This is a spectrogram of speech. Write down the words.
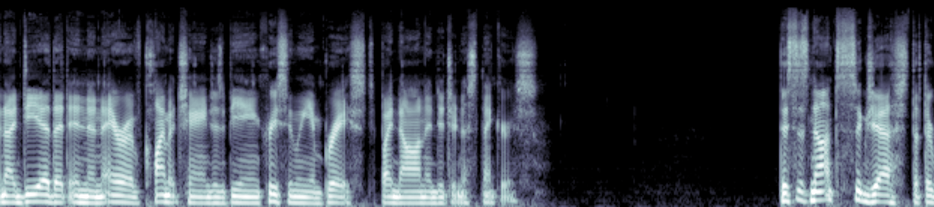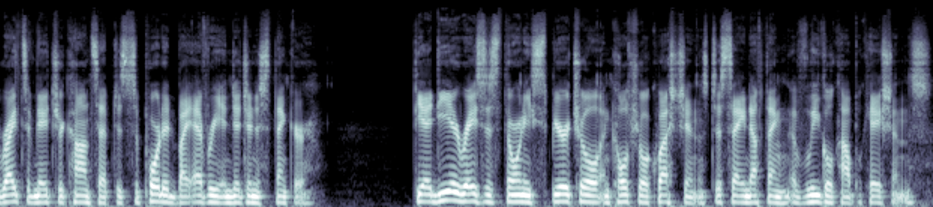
an idea that in an era of climate change is being increasingly embraced by non indigenous thinkers. This is not to suggest that the rights of nature concept is supported by every indigenous thinker. The idea raises thorny spiritual and cultural questions, to say nothing of legal complications.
